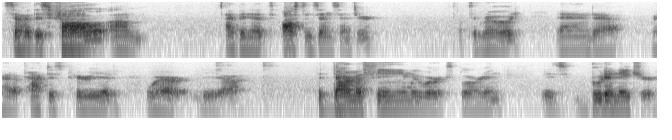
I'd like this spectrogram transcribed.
So this fall, um, I've been at Austin Zen Center up the road, and uh, we had a practice period where the uh, the Dharma theme we were exploring is Buddha nature.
